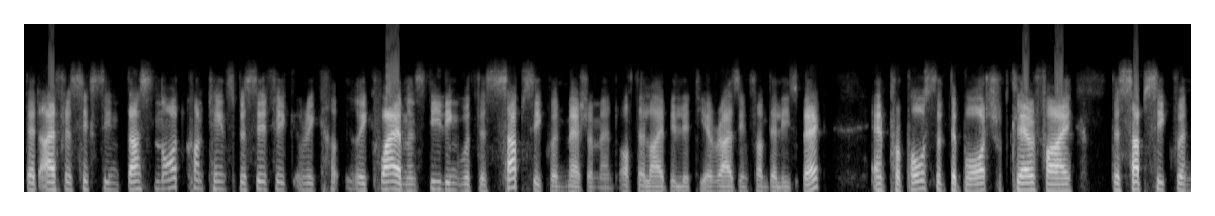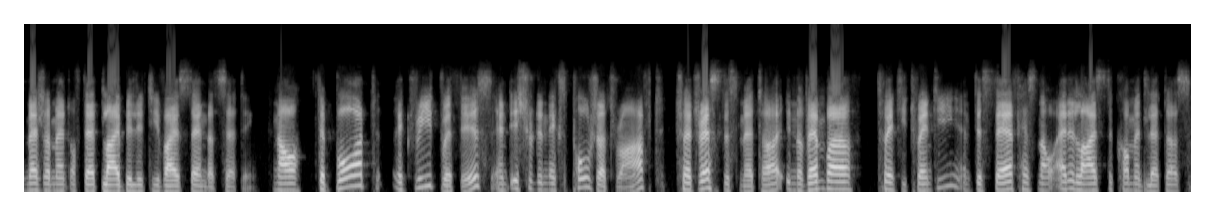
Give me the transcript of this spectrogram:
that IFRS 16 does not contain specific requ requirements dealing with the subsequent measurement of the liability arising from the leaseback and proposed that the board should clarify the subsequent measurement of that liability via standard setting. Now, the board agreed with this and issued an exposure draft to address this matter in November 2020, and the staff has now analyzed the comment letters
